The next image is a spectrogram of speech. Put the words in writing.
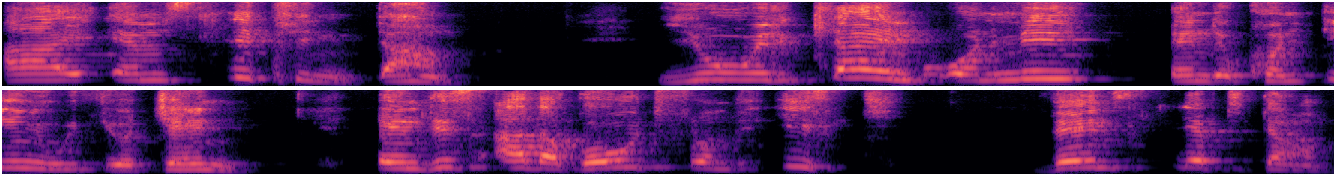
I am sleeping down. You will climb on me and continue with your journey. And this other goat from the east then slept down.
